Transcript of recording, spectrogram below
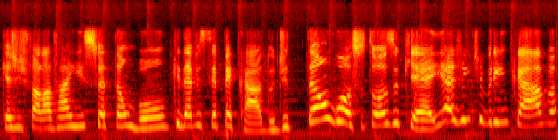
que a gente falava, ah, isso é tão bom que deve ser pecado, de tão gostoso que é. E a gente brincava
